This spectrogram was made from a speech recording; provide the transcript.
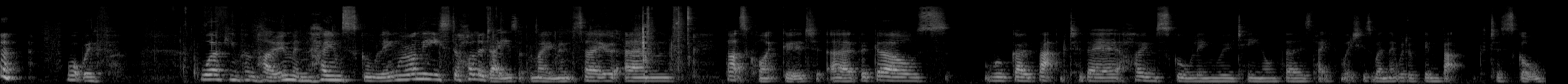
What with working from home and homeschooling we're on the Easter holidays at the moment so um, that's quite good. Uh, the girls will go back to their homeschooling routine on Thursday which is when they would have been back to school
